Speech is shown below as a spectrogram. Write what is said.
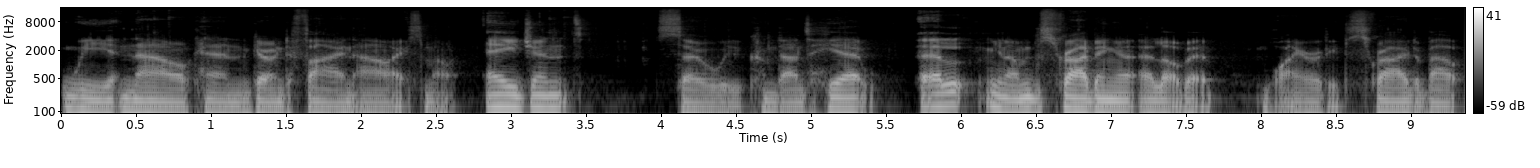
we now can go and define our XML agent. So we come down to here. Uh, you know, I'm describing a, a, little bit what I already described about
